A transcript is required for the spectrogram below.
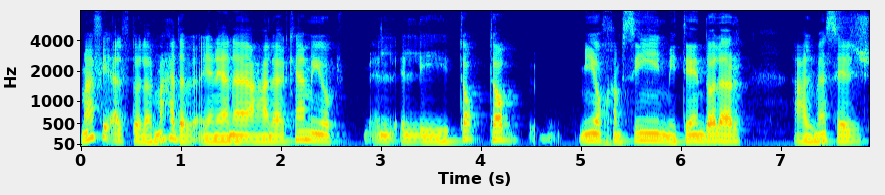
ما في 1000 دولار ما حدا يعني أنا على كاميو اللي top top 150 200 دولار على ال message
